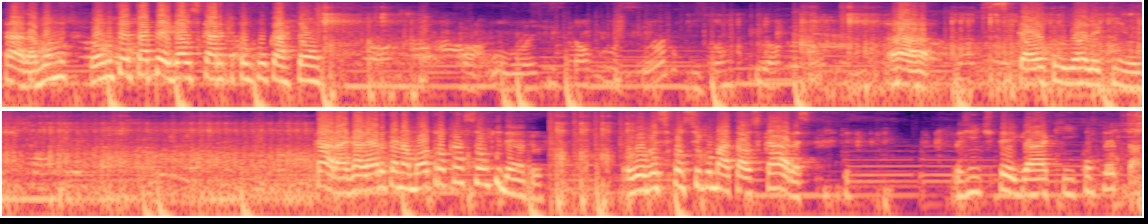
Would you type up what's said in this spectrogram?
Cara, vamos, vamos tentar pegar os caras que estão com o cartão. Ah, esse cálculo do Arlequim hoje. Cara, a galera tá na maior trocação aqui dentro. Eu vou ver se consigo matar os caras. Pra gente pegar aqui e completar.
